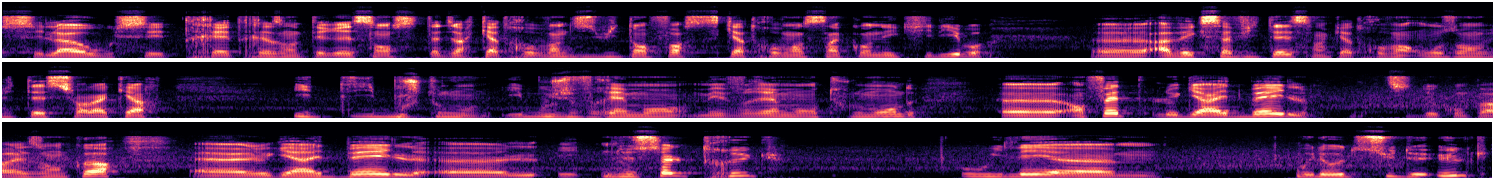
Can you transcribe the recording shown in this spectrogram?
c'est là où c'est très très intéressant. C'est-à-dire 98 en force, 85 en équilibre. avec sa vitesse, hein, 91 en vitesse sur la carte. Il bouge tout le monde. Il bouge vraiment, mais vraiment tout le monde. Euh, en fait, le Gareth Bale, titre de comparaison encore, euh, le Gareth Bale, euh, le, seul truc où il est, est au-dessus de Hulk,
